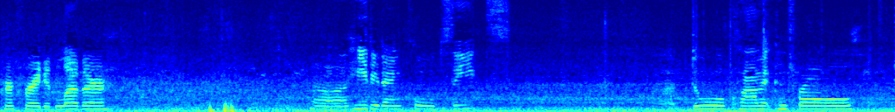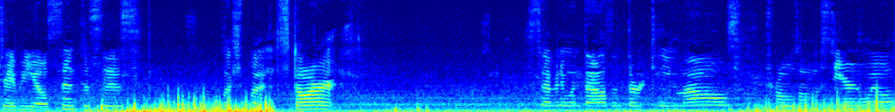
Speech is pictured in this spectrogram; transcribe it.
perforated leather, uh, heated and cooled seats, uh, dual climate control, JBL synthesis, push button start, 71,013 miles, controls on the steering wheel,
